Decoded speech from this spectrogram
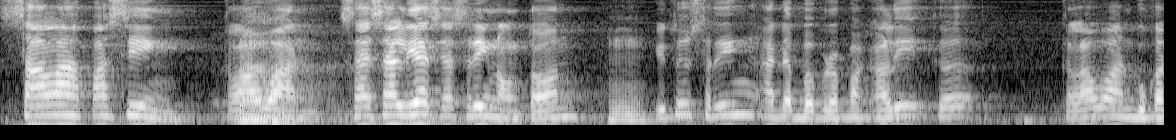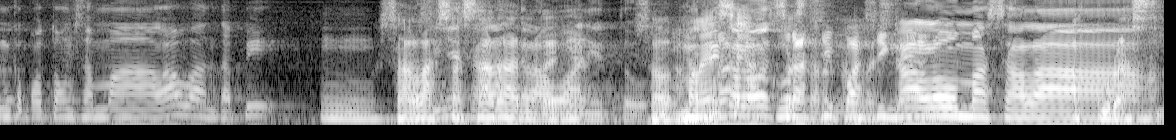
salah passing ke lawan. Saya saya lihat saya sering nonton, itu sering ada beberapa kali ke ke lawan, bukan kepotong sama lawan, tapi Salah passingnya sasaran lawan itu. Salah- kalau Akurasi passing. kalau masalah Akurasi.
